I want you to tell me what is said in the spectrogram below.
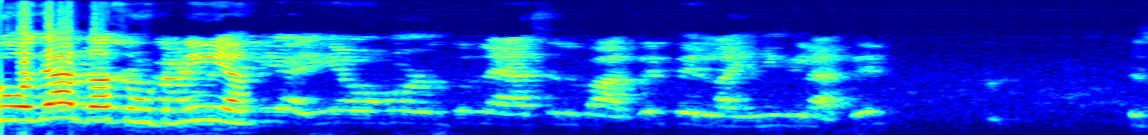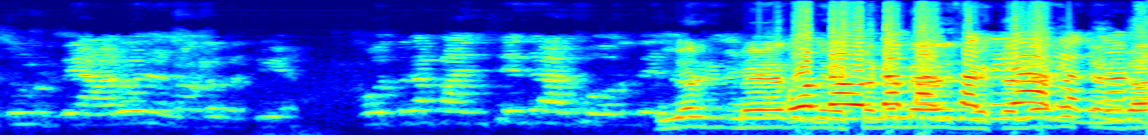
2000 ਦਾ ਸੂਟ ਨਹੀਂ ਆ। ਆਈ ਆ ਉਹ ਹੁਣ ਤੂੰ ਲੈਸ ਲਵਾ ਦੇ ਤੇ ਲਾਈਨਿੰਗ ਲਾ ਦੇ। ਤੇ ਸੂਟ ਤਿਆਰ ਹੋ ਜਾਣਾ ਉਹਦਾ ਵਧੀਆ। ਉਤਰਾ 5-6000 ਹੋਰ ਦੇ ਯਾਰ ਮੈਂ ਤੇ ਉੱਦਾਂ ਮੈਂ ਚੰਗਾ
